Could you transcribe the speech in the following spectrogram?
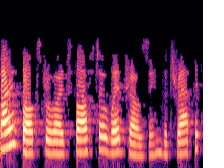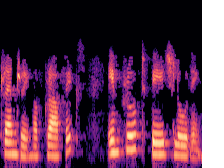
Firefox provides faster web browsing with rapid rendering of graphics, improved page loading.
